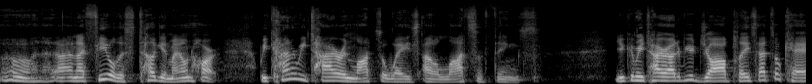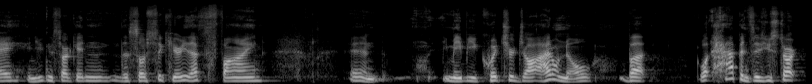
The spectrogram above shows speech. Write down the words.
oh, and I feel this tug in my own heart. We kind of retire in lots of ways out of lots of things. You can retire out of your job place, that's okay. And you can start getting the Social Security, that's fine. And maybe you quit your job, I don't know. But what happens is you start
